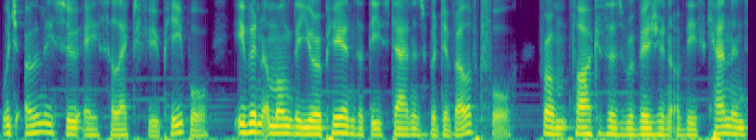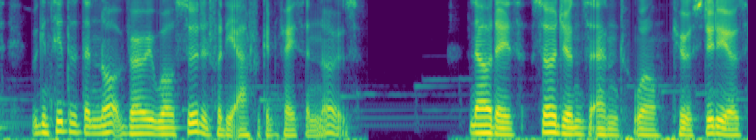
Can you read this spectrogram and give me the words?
which only suit a select few people, even among the Europeans that these standards were developed for. From Farkas's revision of these canons, we can see that they're not very well suited for the African face and nose. Nowadays, surgeons and, well, Q Studios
